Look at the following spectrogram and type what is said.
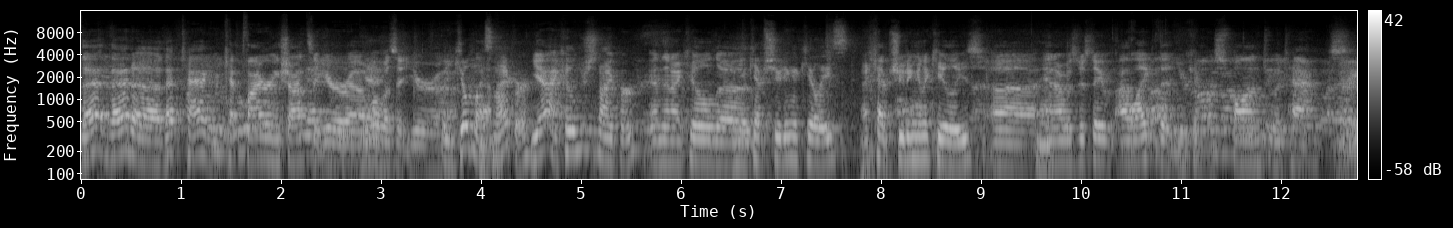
that that uh, that tag we kept firing shots at your uh, what was it your uh, You killed my sniper. yeah I killed your sniper and then I killed uh, You kept shooting Achilles. I kept shooting an Achilles uh, and I was just able, I like that you can respond to attacks so it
